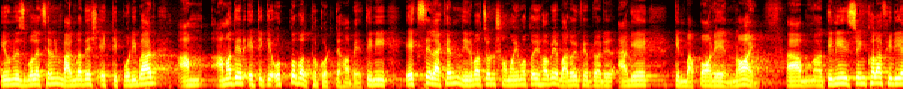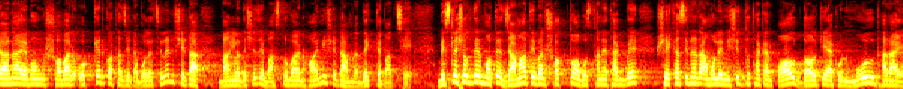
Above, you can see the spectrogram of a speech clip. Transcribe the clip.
ইউনুস বলেছিলেন, বাংলাদেশ একটি পরিবার, আম- আমাদের এটিকে ঐক্যবদ্ধ করতে হবে। তিনি এক্সে লেখেন, নির্বাচন সময় মতোই হবে, বারোই ফেব্রুয়ারির আগে কিংবা পরে নয়। তিনি শৃঙ্খলা ফিরিয়ে আনা এবং সবার ঐক্যের কথা যেটা বলেছিলেন, সেটা বাংলাদেশে যে বাস্তবায়ন হয়নি, সেটা আমরা দেখতে পাচ্ছি। বিশ্লেষকদের মতে জামাত এবার শক্ত অবস্থানে থাকবে। শেখ হাসিনার আমলে নিষিদ্ধ থাকার পর দলটি এখন মূল ধারায়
